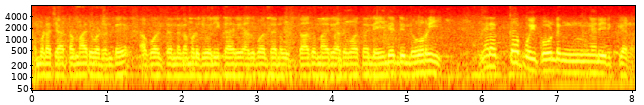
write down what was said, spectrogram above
നമ്മുടെ ചേട്ടന്മാർ ഇവിടെ ഉണ്ട്. അതുപോലെ തന്നെ നമ്മുടെ ജോലിക്കാർ അതുപോലെ തന്നെ ഉസ്താദുമാർ അതുപോലെ തന്നെ ലൈലന്റ് ലോറി ഇങ്ങനെയൊക്കെ പോയിക്കൊണ്ട് ഇങ്ങനെ ഇരിക്കുകയാണ്.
